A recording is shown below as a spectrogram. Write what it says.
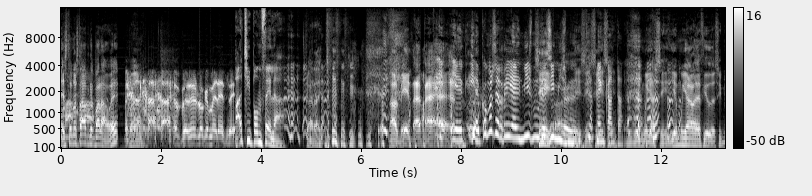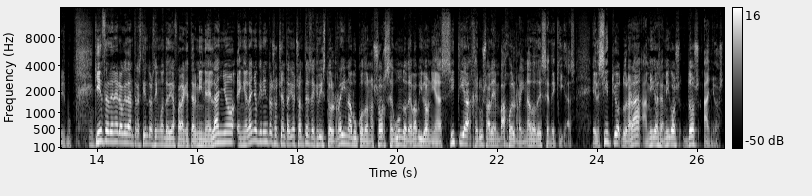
Esto no estaba preparado, ¿eh? pero es lo que merece. Pachi Poncela. Caray. y, el, cómo se ríe él mismo de sí mismo. Me encanta. Y es muy así. Y es muy agradecido de sí mismo. 15 de enero quedan 350 días para que termine el año. En el año 588 a.C., el rey Nabucodonosor II de Babilonia sitia Jerusalén bajo el reinado de Sedequías. El sitio durará, amigas y amigos, dos años.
